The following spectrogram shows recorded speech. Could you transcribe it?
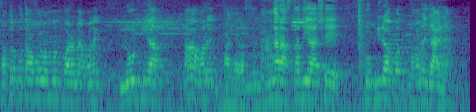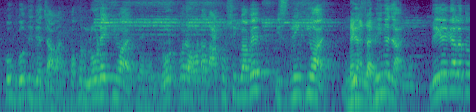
সতর্কতা অবলম্বন করে না। অনেক লোড নিয়ে হ্যাঁ অনেক ভাঙা রাস্তা ভাঙা রাস্তা দিয়ে আসে খুব নিরাপদভাবে যায় না। খুব গতিতে চালায়। তখন লোডে কি হয়? লোড করে হঠাৎ আকস্মিকভাবে স্প্রিং কি হয়? ভেঙে যায়। ভেঙে গেলে তো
